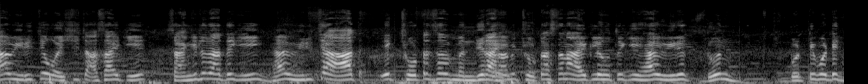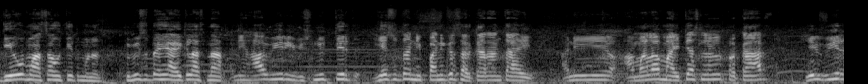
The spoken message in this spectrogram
ह्या विहिरीचे वैशिष्ट्य असं आहे की सांगितलं जाते की ह्या विहिरीच्या आत एक छोटस मंदिर आहे. आम्ही छोटं असताना ऐकले होतं की ह्या विहिरीत दोन मोठे मोठे देव मासा होते म्हणून. तुम्ही सुद्धा हे ऐकलं असणार. आणि हा विहीर विष्णू तीर्थ हे सुद्धा निपाणीकर सरकारांचा आहे. आणि आम्हाला माहिती असलेला प्रकार हे विहीर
